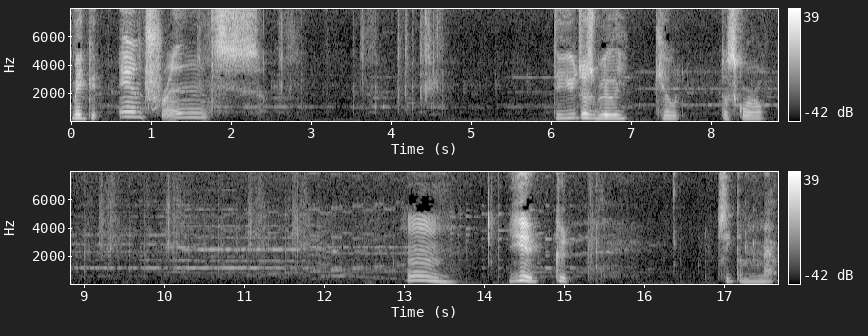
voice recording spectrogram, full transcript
make an entrance. Did you just really kill the squirrel? Hmm. Yeah, see the map.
